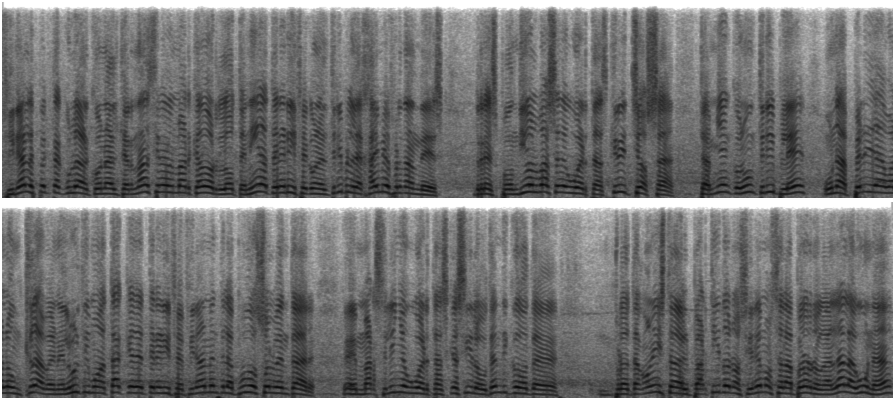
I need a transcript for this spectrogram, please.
Final espectacular con alternancia en el marcador. Lo tenía Tenerife con el triple de Jaime Fernández. Respondió el base de Huertas, Chris Chosa, también con un triple. Una pérdida de balón clave en el último ataque de Tenerife. Finalmente la pudo solventar eh, Marceliño Huertas, que ha sido el auténtico de- protagonista del partido. Nos iremos a la prórroga en la Laguna.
